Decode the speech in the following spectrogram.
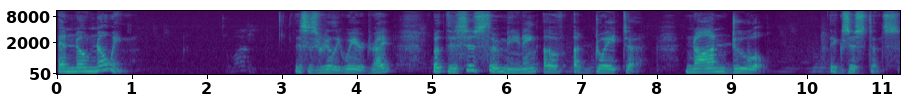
And no knowing. This is really weird, right? But this is the meaning of Advaita, non-dual existence.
